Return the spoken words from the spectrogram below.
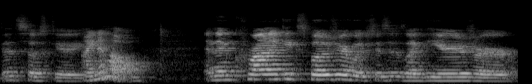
that's so scary. I know. And then chronic exposure, which this is like years or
